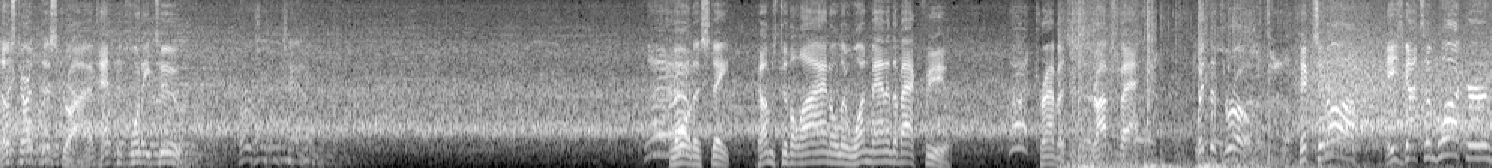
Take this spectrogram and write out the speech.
They'll start this drive at the 22. First and 10. Florida State comes to the line, only one man in the backfield. Travis drops back with the throw. Picks it off. He's got some blockers.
